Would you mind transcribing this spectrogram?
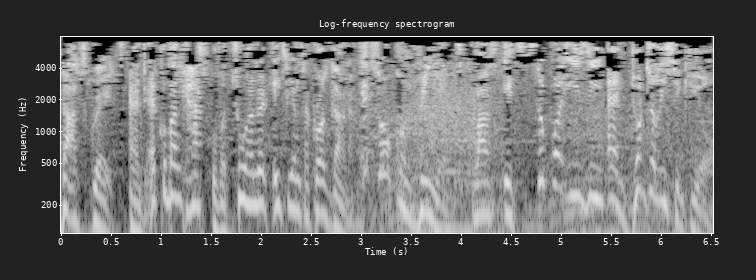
that's great. And EcoBank has over 200 ATMs across Ghana. It's so convenient. Plus, it's super easy and totally secure.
